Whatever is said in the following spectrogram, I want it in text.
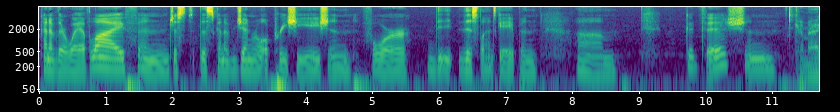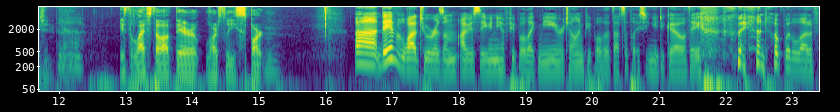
kind of their way of life and just this kind of general appreciation for the, this landscape and um, good fish and I can imagine. yeah. Is the lifestyle out there largely Spartan? Uh, they have a lot of tourism. Obviously, when you have people like me who are telling people that that's the place you need to go, they they end up with a lot of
